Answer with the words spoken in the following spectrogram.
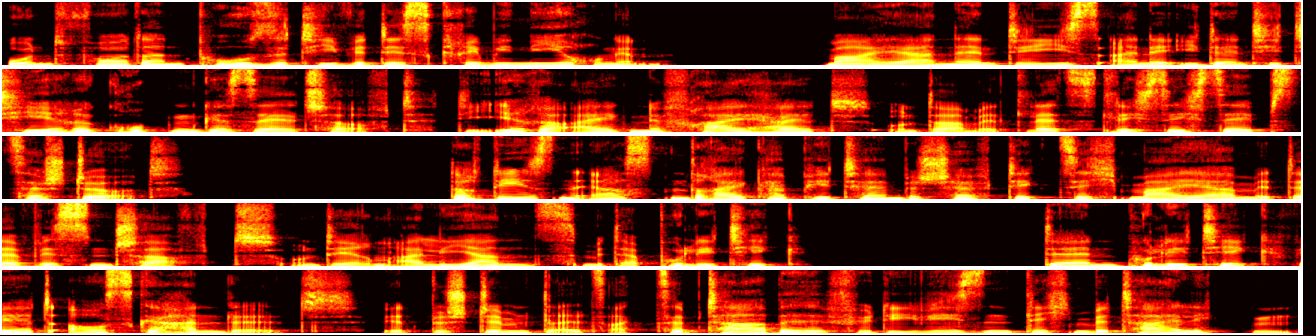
und fordern positive Diskriminierungen. Maya nennt dies eine identitäre Gruppengesellschaft, die ihre eigene Freiheit und damit letztlich sich selbst zerstört. Nach diesen ersten drei Kapiteln beschäftigt sich Meyer mit der Wissenschaft und deren Allianz mit der Politik. Denn Politik wird ausgehandelt, wird bestimmt als akzeptabel für die wesentlichen Beteiligten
